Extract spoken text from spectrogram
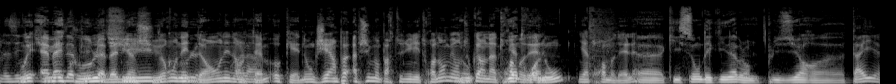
la zénitude, oui, eh ben, cool, ben, bien sûr, on est dedans, on est dans le thème. Ok, donc j'ai un peu absolument pas retenu les trois noms, mais en tout cas, on a trois modèles. Trois noms. Il y a trois modèles euh, qui sont déclinables en plusieurs tailles.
